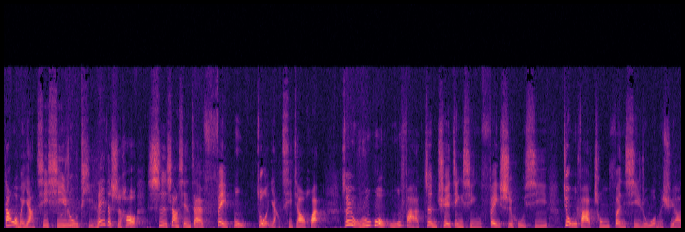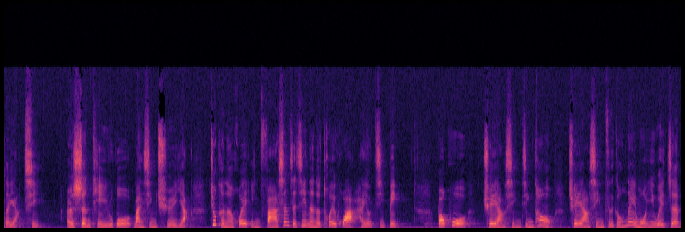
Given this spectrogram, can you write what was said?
当我们氧气吸入体内的时候，事实上先在肺部做氧气交换，所以如果无法正确进行肺式呼吸，就无法充分吸入我们需要的氧气，而身体如果慢性缺氧，就可能会引发生殖机能的退化，还有疾病，包括。缺氧型经痛、缺氧型子宫内膜异位症、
